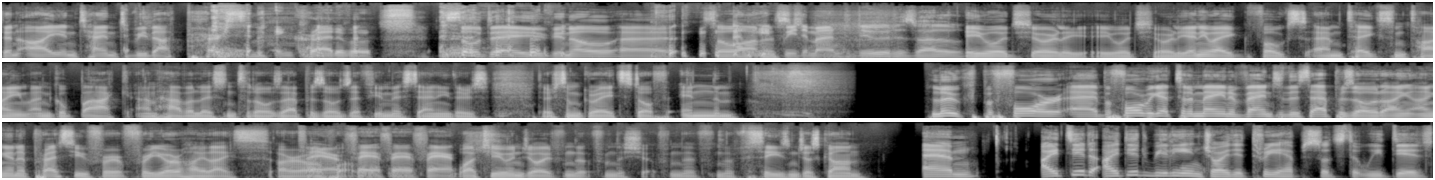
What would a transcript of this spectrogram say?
then I intend to be that person." Incredible. so Dave, you know, uh, so and he'd honest. be the man to do it as well. He would surely. He would surely. Anyway, folks, um, take some time and go back and have a listen to those episodes if you missed any. There's there's some great stuff in them. Luke, before uh, before we get to the main event of this episode, I, I'm going to press you for, for your highlights or, or Fair, what, fair, fair, fair. What you enjoyed from the from the show, from the from the season just gone. Um, I did. I did really enjoy the three episodes that we did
